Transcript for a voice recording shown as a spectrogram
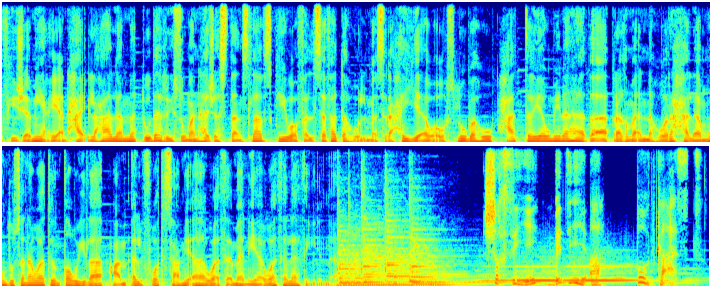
في جميع أنحاء العالم تدرس منهج ستانسلافسكي وفلسفته المسرحية وأسلوبه حتى يومنا هذا رغم أنه رحل منذ سنوات طويلة عام 1938 شخصية بدقيقة. بودكاست.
